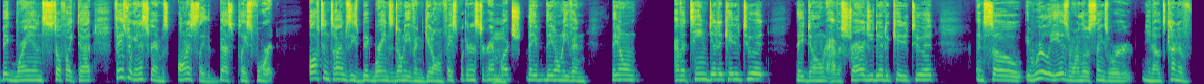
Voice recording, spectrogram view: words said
big brands, stuff like that, Facebook and Instagram is honestly the best place for it. Oftentimes these big brands don't even get on Facebook and Instagram mm-hmm. much. They they don't even they don't have a team dedicated to it. They don't have a strategy dedicated to it. And so it really is one of those things where, you know, it's kind of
